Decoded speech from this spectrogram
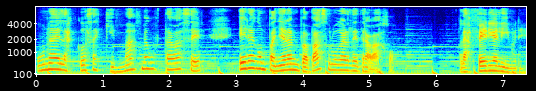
una de las cosas que más me gustaba hacer era acompañar a mi papá a su lugar de trabajo, la feria libre.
